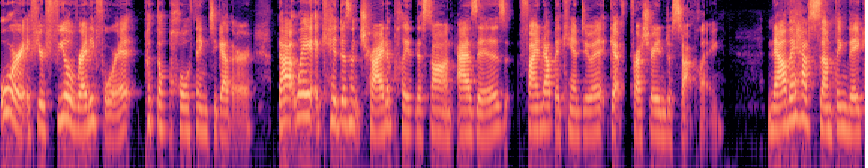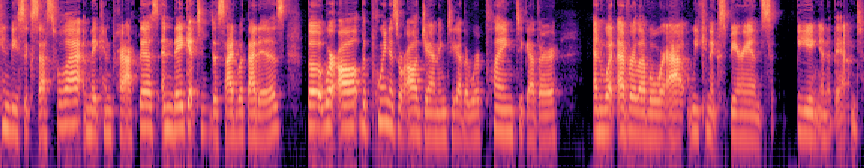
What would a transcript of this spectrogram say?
Or if you feel ready for it, put the whole thing together. That way, a kid doesn't try to play the song as is, find out they can't do it, get frustrated, and just stop playing. Now they have something they can be successful at and they can practice and they get to decide what that is. But we're all the point is we're all jamming together. We're playing together and whatever level we're at we can experience being in a band.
